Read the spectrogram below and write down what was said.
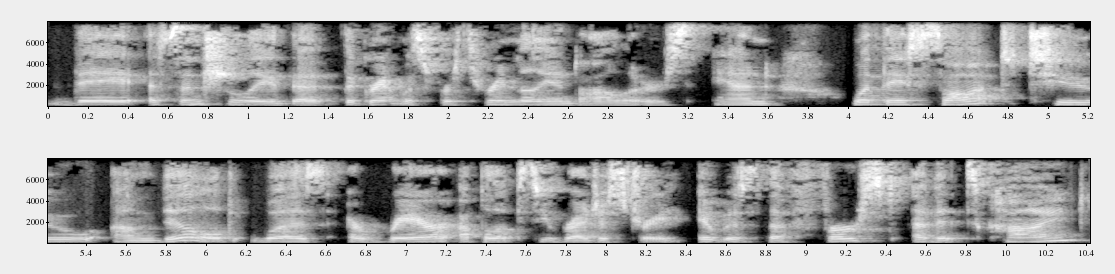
they essentially the, the grant was for $3 million and what they sought to um, build was a rare epilepsy registry. It was the first of its kind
